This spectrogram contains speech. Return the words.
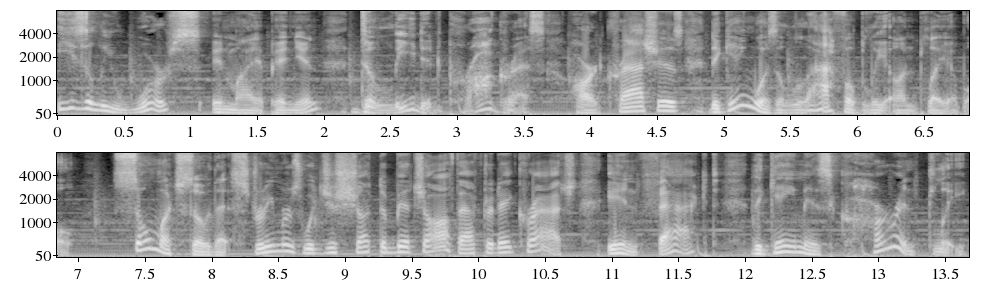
easily worse in my opinion, deleted progress, hard crashes, the game was laughably unplayable. So much so that streamers would just shut the bitch off after they crashed. In fact, the game is currently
